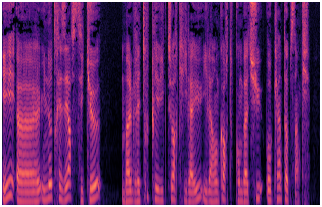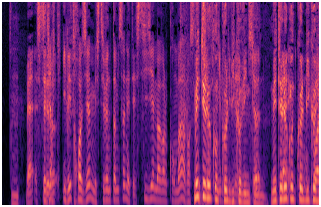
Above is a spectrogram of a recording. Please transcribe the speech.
Et euh, une autre réserve, c'est que malgré toutes les victoires qu'il a eues, il a encore combattu aucun top 5. Bah, C'est-à-dire c'est- qu'il est troisième, mais Steven Thompson était sixième avant le combat. Mettez-le Geoff contre Colby Covington. Mettez-le Bah, contre Colby voilà,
